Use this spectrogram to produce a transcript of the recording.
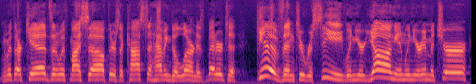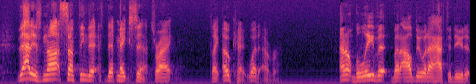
And with our kids and with myself, there's a constant having to learn. It's better to give than to receive. When you're young and when you're immature, that is not something that, that makes sense, right? It's like, okay, whatever. I don't believe it, but I'll do what I have to do to,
